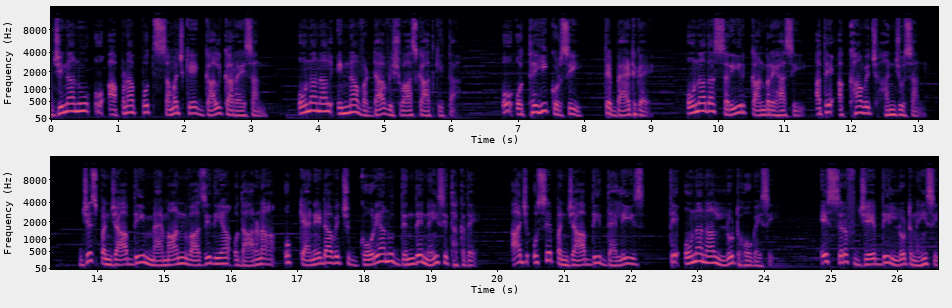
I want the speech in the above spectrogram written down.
ਜਿਨ੍ਹਾਂ ਨੂੰ ਉਹ ਆਪਣਾ ਪੁੱਤ ਸਮਝ ਕੇ ਗੱਲ ਕਰ ਰਹੇ ਸਨ, ਉਹਨਾਂ ਨਾਲ ਇੰਨਾ ਵੱਡਾ ਵਿਸ਼ਵਾਸਘਾਤ ਕੀਤਾ। ਉਹ ਉੱਥੇ ਹੀ ਕੁਰਸੀ ਤੇ ਬੈਠ ਗਏ। ਉਹਨਾਂ ਦਾ ਸਰੀਰ ਕੰਬ ਰਿਹਾ ਸੀ ਅਤੇ ਅੱਖਾਂ ਵਿੱਚ ਹੰਝੂ ਸਨ। ਜਿਸ ਪੰਜਾਬ ਦੀ ਮਹਿਮਾਨਵਾਜ਼ੀ ਦੀਆਂ ਉਦਾਹਰਣਾਂ ਉਹ ਕੈਨੇਡਾ ਵਿੱਚ ਗੋਰਿਆਂ ਨੂੰ ਦਿੰਦੇ ਨਹੀਂ ਸੀ ਥੱਕਦੇ, ਅੱਜ ਉਸੇ ਪੰਜਾਬ ਦੀ ਦਹਿਲੀਜ਼ ਤੇ ਉਹਨਾਂ ਨਾਲ ਲੁੱਟ ਹੋ ਗਈ ਸੀ। ਇਹ ਸਿਰਫ ਜੇਬ ਦੀ ਲੁੱਟ ਨਹੀਂ ਸੀ,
